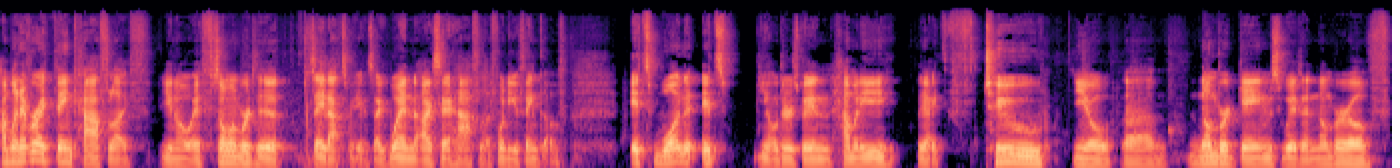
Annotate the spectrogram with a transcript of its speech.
And whenever I think Half Life, you know, if someone were to say that to me, it's like when I say Half Life, what do you think of? It's one. It's you know, there's been how many like two you know um, numbered games with a number of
